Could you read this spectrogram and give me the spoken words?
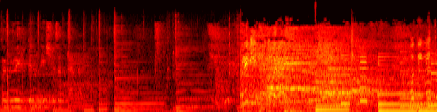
Полюбили людину нижчу за тебе. Привіт, обирай. Обійми.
